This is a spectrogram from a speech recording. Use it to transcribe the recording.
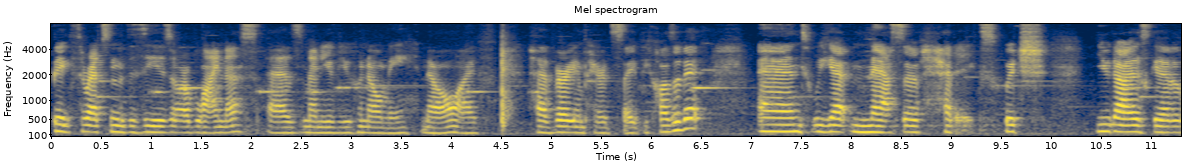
big threats in the disease are blindness, as many of you who know me know. I've had very impaired sight because of it. And we get massive headaches, which you guys get a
